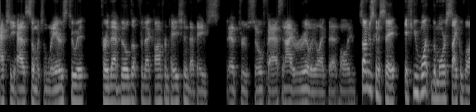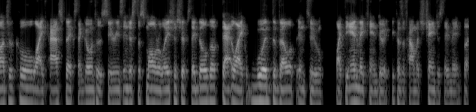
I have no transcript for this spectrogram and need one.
actually has so much layers to it for that build up for that confrontation that they've sped through so fast and i really like that volume. So i'm just going to say if you want the more psychological like aspects that go into the series and just the small relationships they build up that like would develop into like the anime can't do it because of how much changes they've made but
